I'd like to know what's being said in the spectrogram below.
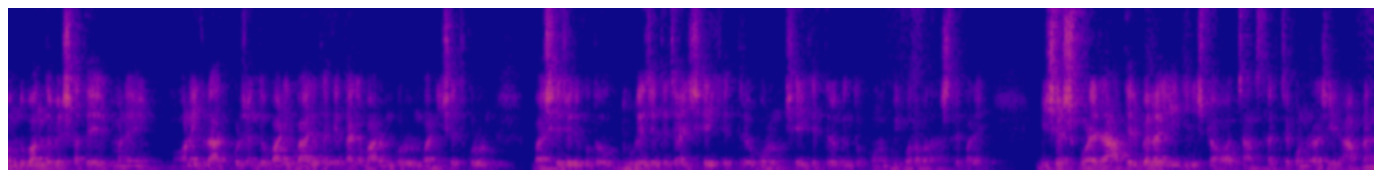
বন্ধু বান্ধবের সাথে মানে অনেক রাত পর্যন্ত বাড়ির বাইরে থাকে, তাকে বারণ করুন বা নিষেধ করুন বা সে যদি কোথাও দূরে যেতে চায়, সেই ক্ষেত্রেও বলুন। সেই ক্ষেত্রেও কিন্তু কোনো বিপদ আপদ আসতে পারে। বিশেষ করে রাতের বেলা এই জিনিসটা হওয়ার চান্স থাকছে কোনো রাশির আপনার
